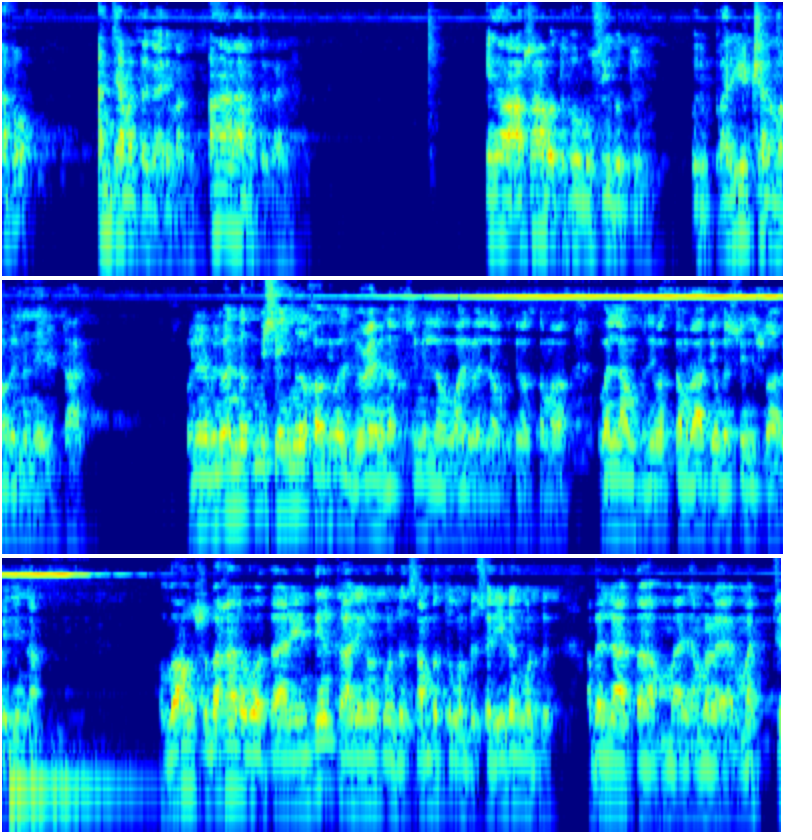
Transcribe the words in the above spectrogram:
അപ്പോ അഞ്ചാമത്തെ കാര്യം പറഞ്ഞു. ആറാമത്തെ കാര്യം. ഇതാ മുസീബത്തുൻ. ഒരു പരീക്ഷണം അവന് നേരിട്ടാൽ ولنبلونكم بشيء من الخوف والجوع ونقص من الأموال والأنفس والثمرات والأنفس والثمرات وبشر الصابرين അള്ളാഹു സുബഹാനുഭവത്താലെ എന്തെങ്കിലും കാര്യങ്ങൾ കൊണ്ട് സമ്പത്ത് കൊണ്ട് ശരീരം കൊണ്ട് അതല്ലാത്ത മ- നമ്മളെ മറ്റ്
